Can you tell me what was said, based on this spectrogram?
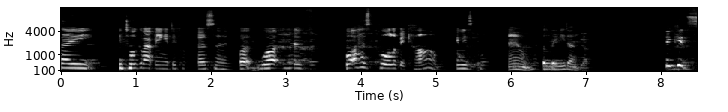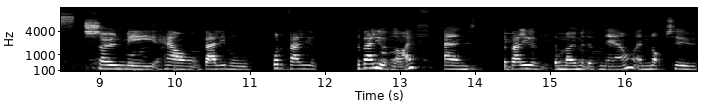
So you talk about being a different person. What what have what has Paula become? Who is Paula now as a leader? I think it's shown me how valuable, what value, the value of life and the value of the moment of now, and not to,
